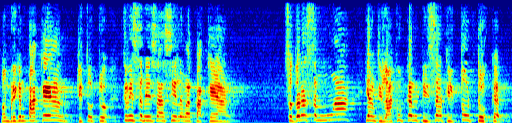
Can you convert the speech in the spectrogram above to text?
memberikan pakaian, dituduh kristenisasi lewat pakaian. Saudara, semua yang dilakukan bisa dituduhkan.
